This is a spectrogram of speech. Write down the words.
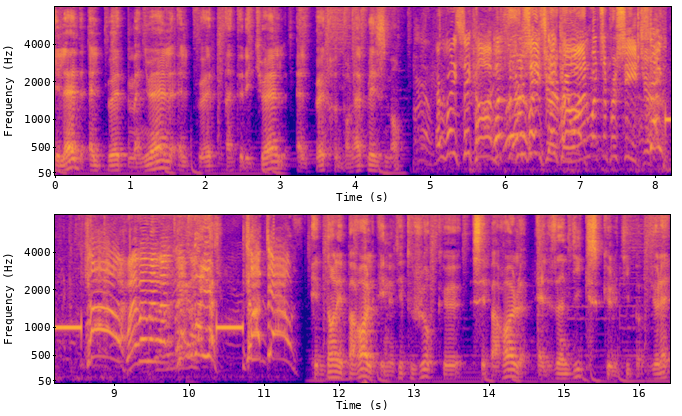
Et l'aide, elle peut être manuelle, elle peut être intellectuelle, elle peut être dans l'apaisement. Everybody stay calm. What's the procedure, everyone? What's the procedure? Stay calm. Wait, wait, wait, Everybody calm down. Et dans les paroles, et notez toujours que ces paroles, elles indiquent ce que le type violet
